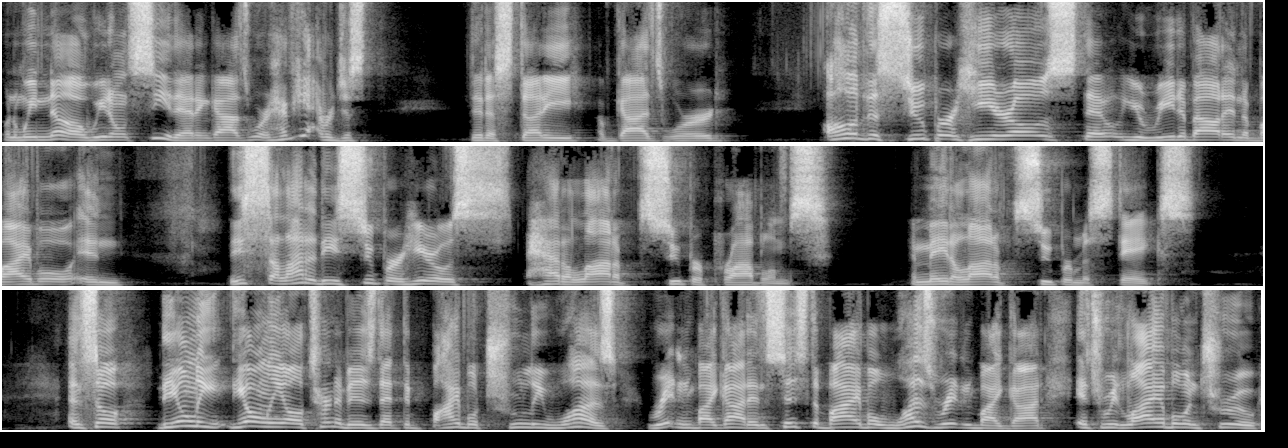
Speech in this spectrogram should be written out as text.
when we know we don't see that in God's word. Have you ever just did a study of God's word? All of the superheroes that you read about in the Bible and these, a lot of these superheroes had a lot of super problems and made a lot of super mistakes. And so the only, the only alternative is that the Bible truly was written by God. And since the Bible was written by God, it's reliable and true.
